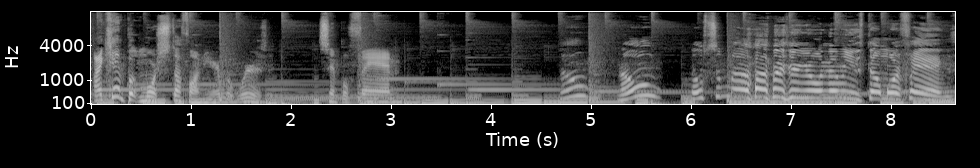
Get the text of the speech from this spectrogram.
I can't put more stuff on here, but where is it? Simple fan. No, no, no, some... Uh, you don't know me install more fans.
